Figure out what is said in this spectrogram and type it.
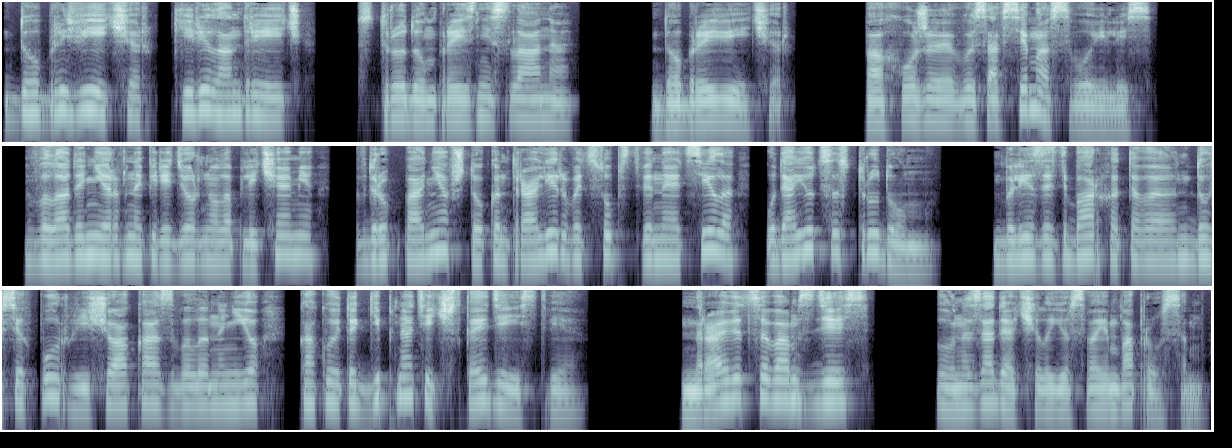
«Добрый вечер, Кирилл Андреевич», – с трудом произнесла она. «Добрый вечер. Похоже, вы совсем освоились». Влада нервно передернула плечами, вдруг поняв, что контролировать собственное тело удается с трудом. Близость Бархатова до сих пор еще оказывала на нее какое-то гипнотическое действие. «Нравится вам здесь?» Он озадачил ее своим вопросом.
